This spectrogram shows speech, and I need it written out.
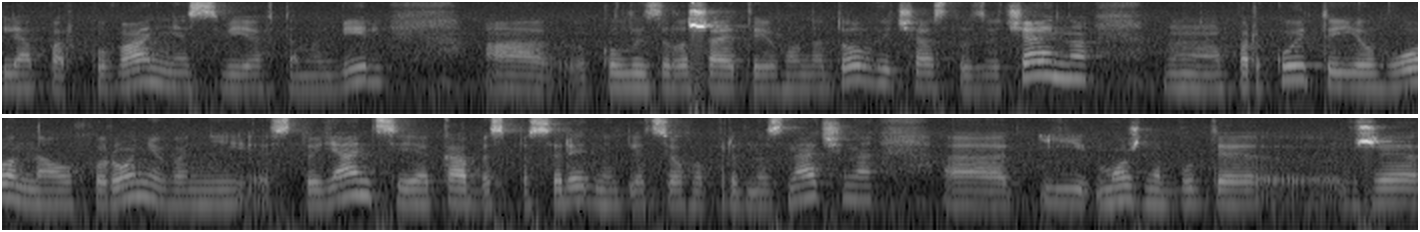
для паркування свій автомобіль. А коли залишаєте його на довгий час, то звичайно паркуйте його на охоронюваній стоянці, яка безпосередньо для цього предназначена, і можна буде вже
